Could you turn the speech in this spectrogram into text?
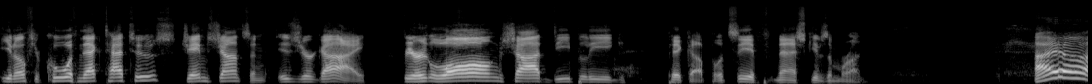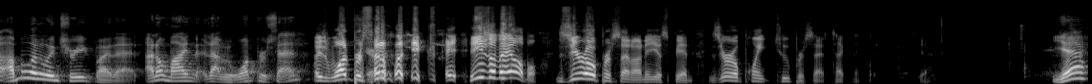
you know if you're cool with neck tattoos, James Johnson is your guy for your long shot deep league pickup. Let's see if Nash gives him run. I uh, I'm a little intrigued by that. I don't mind that. One percent. He's one percent. He's available. Zero percent on ESPN. Zero point two percent technically. Yeah. Yeah.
